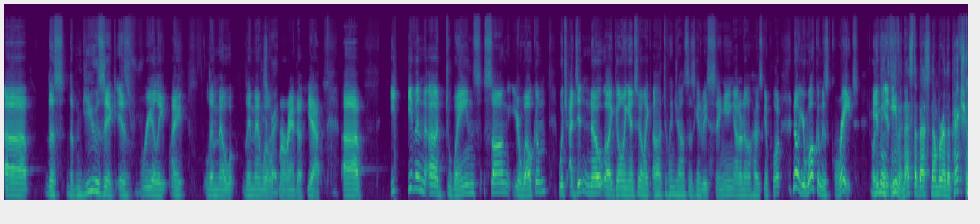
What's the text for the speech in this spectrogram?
Uh this the music is really I Lin Manuel Lin Manuel. Miranda. Yeah. Uh even uh Dwayne's song "You're Welcome," which I didn't know, like going into, I'm like, oh, Dwayne Johnson's going to be singing. I don't know how he's going to pull it. No, "You're Welcome" is great. What do you mean even? That's the best number in the picture.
